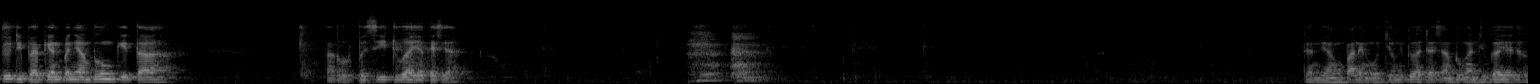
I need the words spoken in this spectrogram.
itu di bagian penyambung kita taruh besi dua ya guys ya. Dan yang paling ujung itu ada sambungan juga ya tuh.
